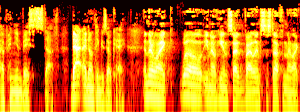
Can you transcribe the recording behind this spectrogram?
opinion based stuff. That I don't think is okay. And they're like, well, you know, he incited violence and stuff. And they're like,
